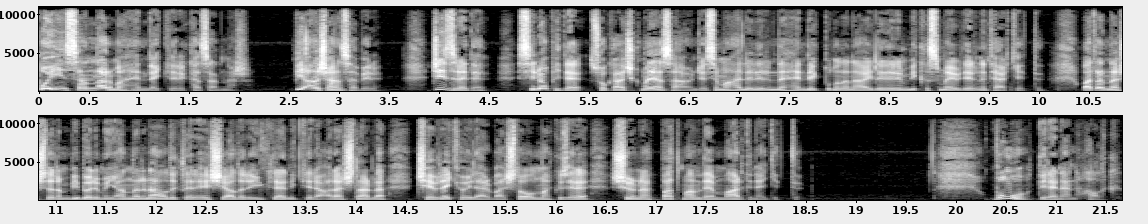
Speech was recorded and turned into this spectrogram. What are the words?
Bu insanlar mı hendekleri kazanlar? Bir ajans haberi. Cizre'de, Silopi'de sokağa çıkma yasağı öncesi mahallelerinde hendek bulunan ailelerin bir kısmı evlerini terk etti. Vatandaşların bir bölümü yanlarına aldıkları eşyaları yüklendikleri araçlarla çevre köyler başta olmak üzere Şırnak, Batman ve Mardin'e gitti. Bu mu direnen halk?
